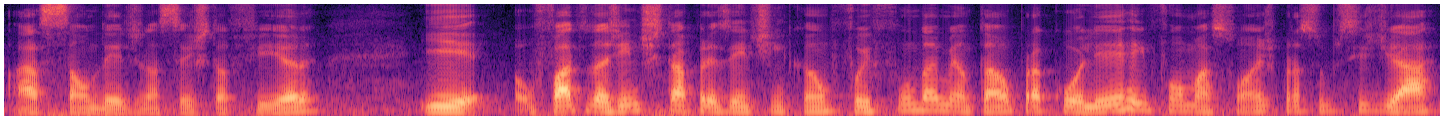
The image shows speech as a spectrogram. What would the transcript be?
ação deles na sexta-feira e o fato da gente estar presente em campo foi fundamental para colher informações para subsidiar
